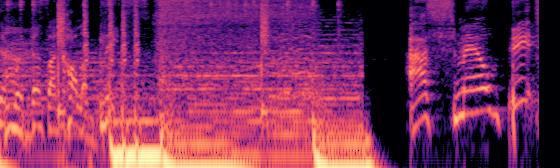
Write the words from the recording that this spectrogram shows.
with us, I call a Blitz. I smell bitch.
